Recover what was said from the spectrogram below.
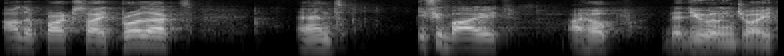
other parkside products. And if you buy it i hope that you will enjoy it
